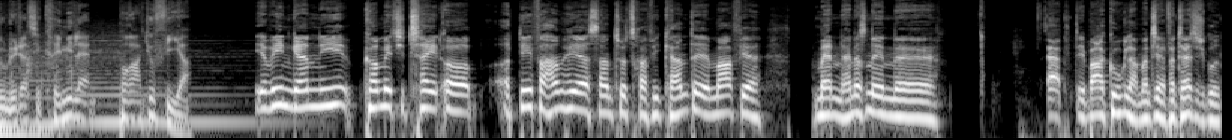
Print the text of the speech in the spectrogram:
Du lytter til Krimiland på Radio 4. Jeg vil egentlig gerne lige komme med et citat, og, og det er for ham her, Santo Traficante Mafia. Men han er sådan en... Øh, ja, det er bare at google ham, han ser fantastisk ud.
